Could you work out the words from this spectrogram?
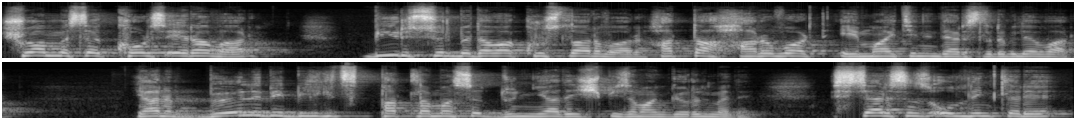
Şu an mesela Coursera var. Bir sürü bedava kurslar var. Hatta Harvard, MIT'nin dersleri bile var. Yani böyle bir bilgi patlaması dünyada hiçbir zaman görülmedi. İsterseniz o linkleri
